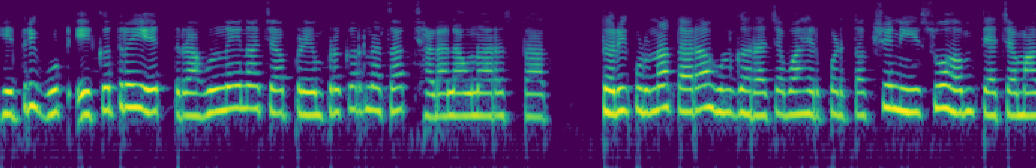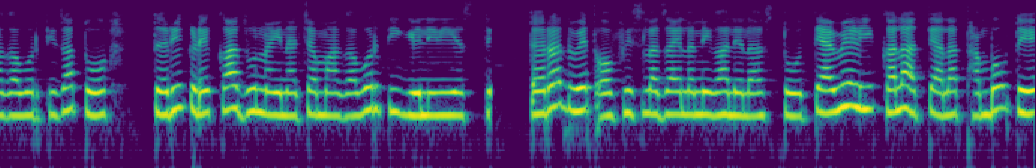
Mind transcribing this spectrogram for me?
हे त्रिकूट एकत्र येत राहुल नैनाच्या प्रेम प्रकरणाचा छडा लावणार असतात. तर इकडून आता राहुल घराच्या बाहेर पडता क्षणी सोहम त्याच्या मागावरती जातो. तरीकडे काजू नैनाच्या मागावरती गेलेली असते. तर अद्वैत ऑफिसला जायला निघालेला असतो. त्यावेळी कला त्याला थांबवते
